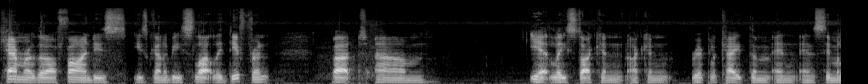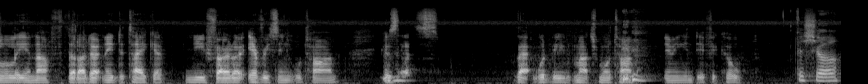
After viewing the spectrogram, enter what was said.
camera that I find is is going to be slightly different, but um, yeah, at least I can I can replicate them and, and similarly enough that I don't need to take a new photo every single time because that's that would be much more time consuming and difficult. For sure.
